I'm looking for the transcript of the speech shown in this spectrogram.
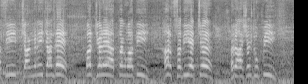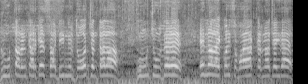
ਅਸੀਂ ਜੰਗ ਨਹੀਂ ਚਾਹੁੰਦੇ, ਪਰ ਜਿਹੜੇ ਆਤੰਕਵਾਦੀ ਹਰ ਸਦੀ ਵਿੱਚ ਰਾਸ਼ਟਰ ਰੂਪੀ ਰੂਪ ਧਾਰਨ ਕਰਕੇ ਸਾਡੀ ਨਿਰਦੋਸ਼ ਜਨਤਾ ਦਾ ਖੂਨ ਚੂਸਦੇ ਨੇ ਇਹਨਾਂ ਦਾ ਇੱਕ ਵਾਰੀ ਸਫਾਇਆ ਕਰਨਾ ਚਾਹੀਦਾ ਹੈ।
